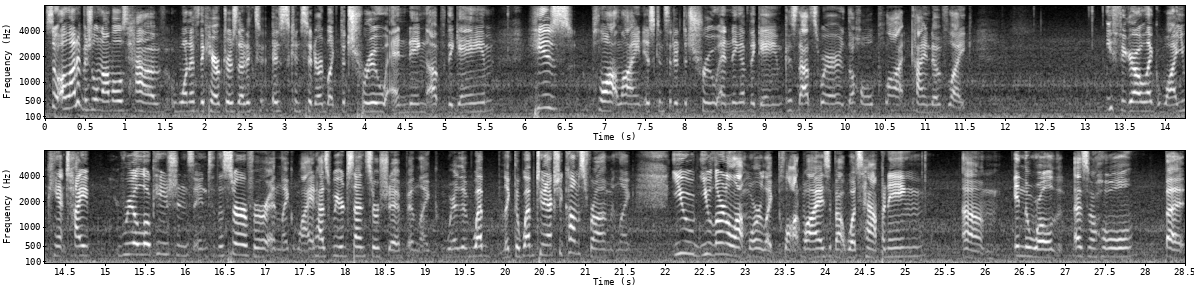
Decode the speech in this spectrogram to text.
so a lot of visual novels have one of the characters that is considered like the true ending of the game. His plot line is considered the true ending of the game because that's where the whole plot kind of like you figure out like why you can't type real locations into the server and like why it has weird censorship and like where the web like the webtoon actually comes from and like you you learn a lot more like plot wise about what's happening um, in the world as a whole but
